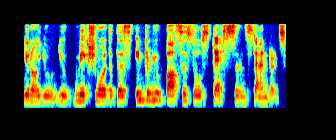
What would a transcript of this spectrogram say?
you know you you make sure that this interview passes those test and standards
